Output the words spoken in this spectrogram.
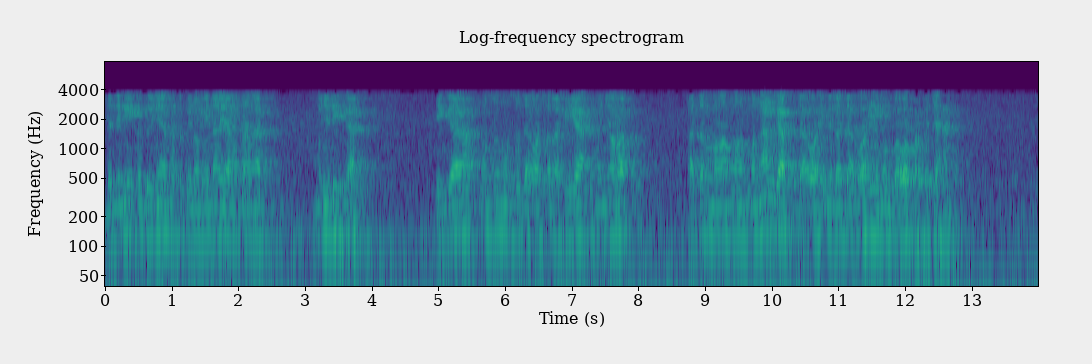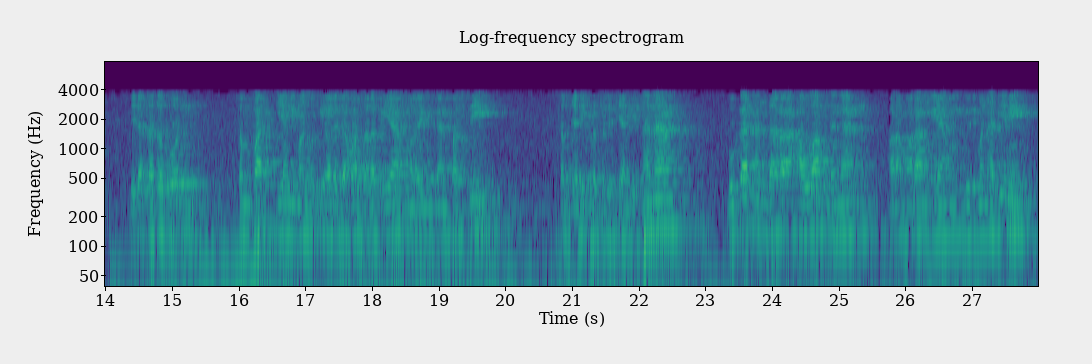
Dan ini tentunya satu fenomena yang sangat menyedihkan hingga musuh-musuh dakwah salafiyah menyorot atau menganggap dakwah ini adalah dakwah yang membawa perpecahan. Tidak satupun tempat yang dimasuki oleh dakwah salafiyah melainkan pasti terjadi perselisihan di sana bukan antara awam dengan orang-orang yang mengikuti manhaj ini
